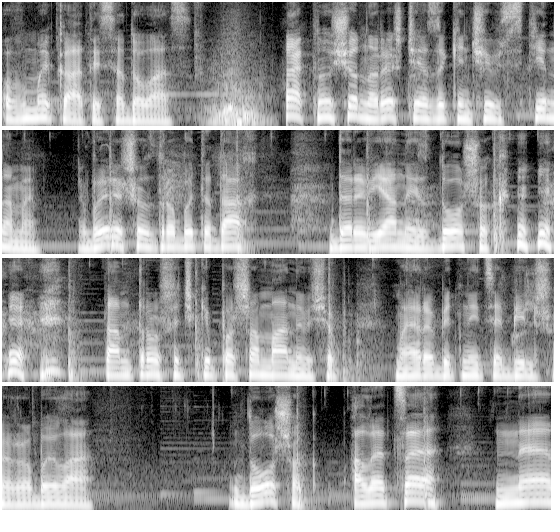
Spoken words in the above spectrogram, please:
вмикатися до вас. Так, ну що, нарешті я закінчив стінами. Вирішив зробити дах дерев'яний з дошок. Там трошечки пошаманив, щоб моя робітниця більше робила дошок. Але це не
